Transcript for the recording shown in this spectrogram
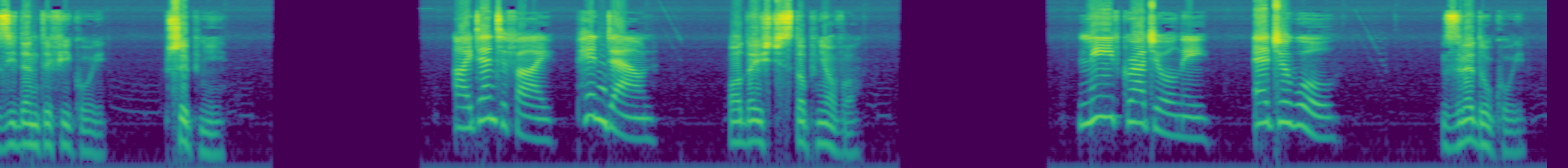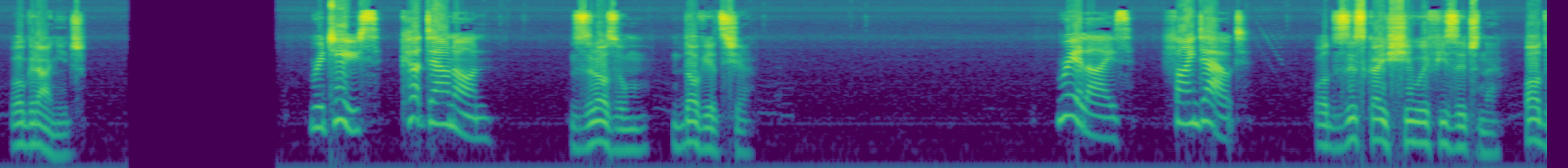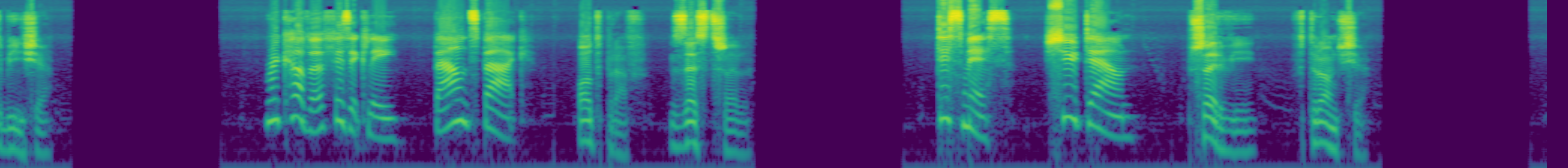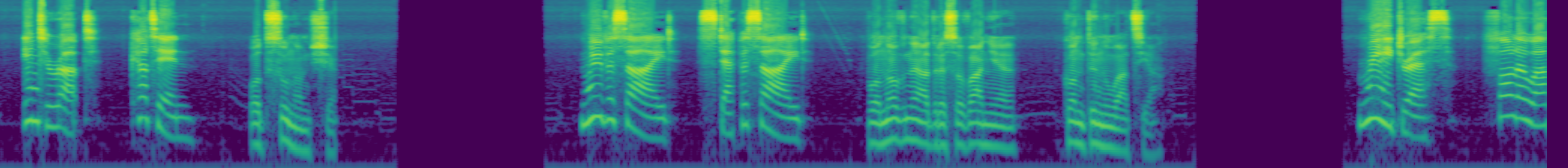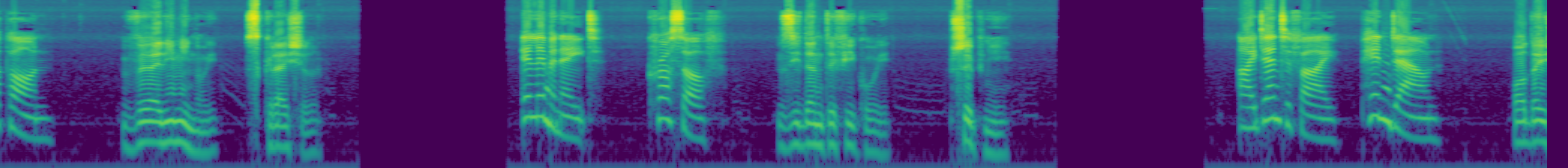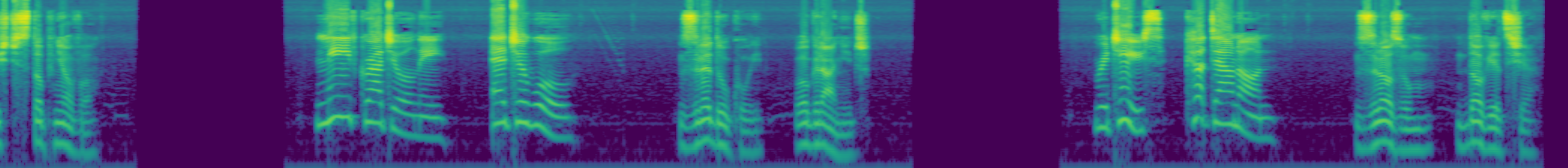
Zidentyfikuj. Przypnij. Identify. Pin down. Odejść stopniowo. Leave gradually. Edge a wall. Zredukuj. Ogranicz. Reduce. Cut down on. Zrozum. Dowiedz się. Realize. Find out. Odzyskaj siły fizyczne. Odbij się. Recover physically. Bounce back. Odpraw. Zestrzel. Dismiss. Shoot down. Przerwij. Wtrąć się. Interrupt. Cut in. Odsunąć się. Move aside. Step aside. Ponowne adresowanie. Kontynuacja. Redress. Follow up on. Wyeliminuj. Skreśl. Eliminate. Cross off. Zidentyfikuj. Przypnij. Identify. Pin down. Odejść stopniowo. Leave gradually. Edge a wall. Zredukuj. Ogranicz. Reduce. Cut down on. Zrozum. Dowiedz się.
